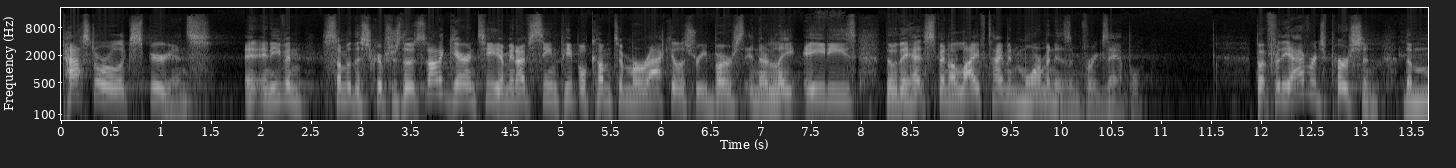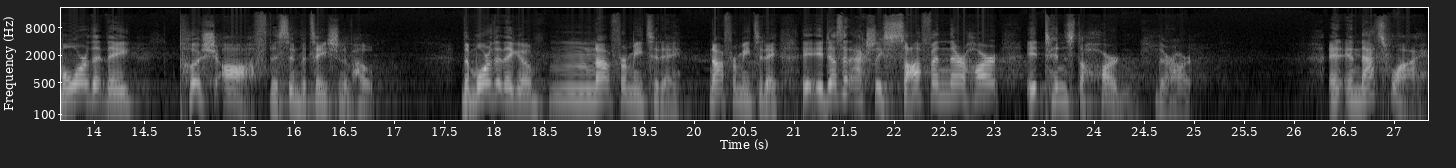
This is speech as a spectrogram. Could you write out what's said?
pastoral experience and, and, even some of the scriptures, though it's not a guarantee. I mean, I've seen people come to miraculous rebirths in their late 80s, though they had spent a lifetime in Mormonism, for example. But for the average person, the more that they push off this invitation of hope, the more that they go, mm, not for me today, not for me today, it, it doesn't actually soften their heart, it tends to harden their heart. And, and that's why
